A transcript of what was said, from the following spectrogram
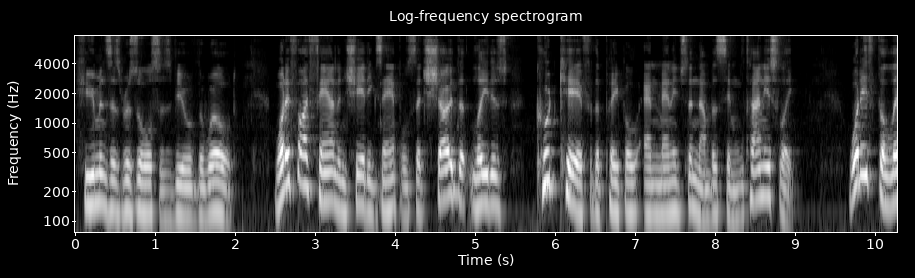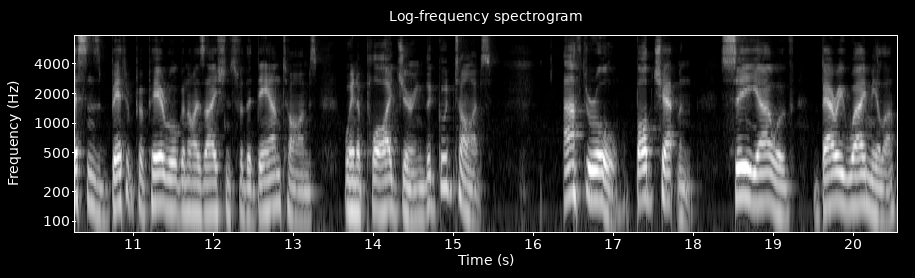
humans as resources view of the world. What if I found and shared examples that showed that leaders could care for the people and manage the numbers simultaneously? What if the lessons better prepare organisations for the down times when applied during the good times? After all, Bob Chapman, CEO of Barry-Wehmiller,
